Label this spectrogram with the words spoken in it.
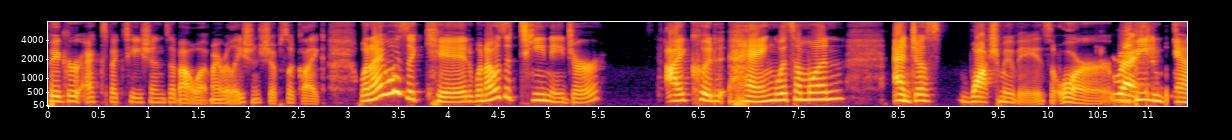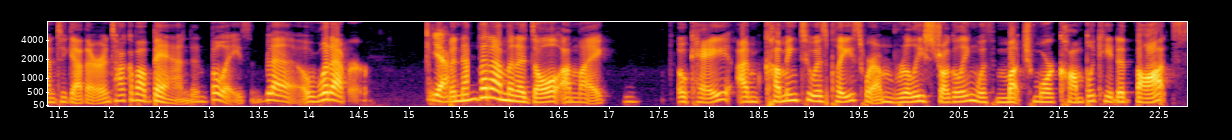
bigger expectations about what my relationships look like. When I was a kid, when I was a teenager, I could hang with someone and just watch movies or Right. be in band together and talk about band and boys and blah or whatever. Yeah. But now that I'm an adult, I'm like, okay, I'm coming to a place where I'm really struggling with much more complicated thoughts.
